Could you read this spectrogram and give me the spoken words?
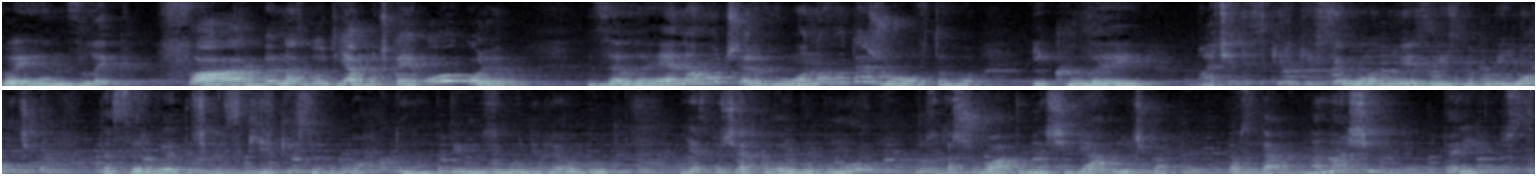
пензлик, фарби. У нас будуть яблучка якого кольору? Зеленого, червоного та жовтого. І клей. Бачите, скільки всього? Ну і, звісно, клейоночка та серветочка. Скільки всього багато нам потрібно сьогодні для роботи. Я спочатку вам пропоную розташувати наші яблучка ось так, на нашій тарілочці.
